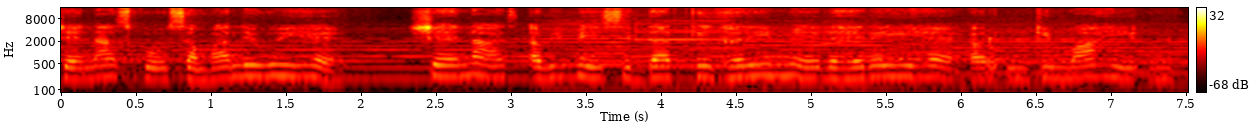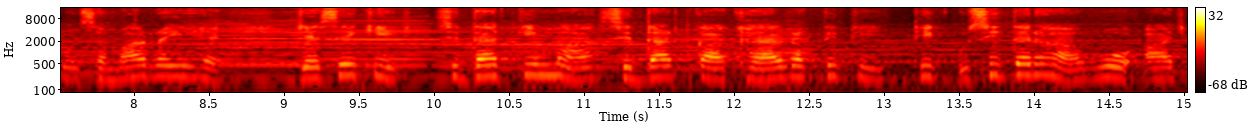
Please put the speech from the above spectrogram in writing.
शहनाज को संभाले हुई है। शहनाज अभी भी सिद्धार्थ के घर ही में रह रही है और उनकी माँ ही उनको संभाल रही है। जैसे कि सिद्धार्थ की माँ सिद्धार्थ का ख्याल रखती थी, ठीक उसी तरह वो आज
